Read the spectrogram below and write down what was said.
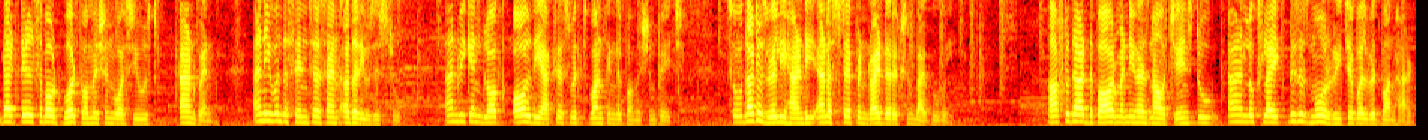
that tells about what permission was used and when, and even the sensors and other usage too. And we can block all the access with one single permission page. So that is really handy and a step in right direction by Google. After that the power menu has now changed to and looks like this is more reachable with one hand.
